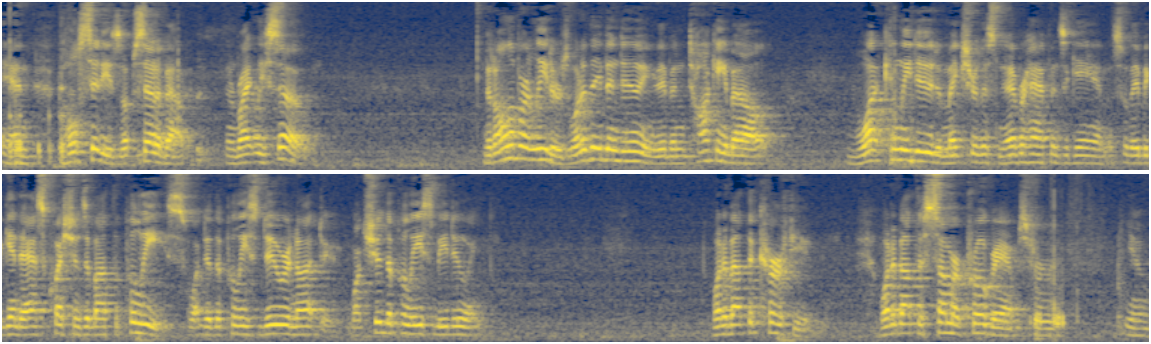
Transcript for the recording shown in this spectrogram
And the whole city is upset about it, and rightly so. But all of our leaders, what have they been doing? They've been talking about what can we do to make sure this never happens again? So they begin to ask questions about the police. What did the police do or not do? What should the police be doing? What about the curfew? What about the summer programs for, you know,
